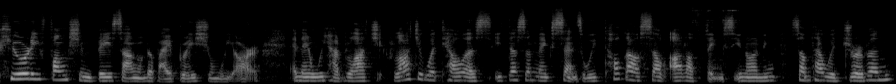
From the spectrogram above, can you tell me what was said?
purely function based on the vibration we are. And then we have logic. Logic will tell us it doesn't make sense. We talk ourselves out of things. You know what I mean? Sometimes we're driven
